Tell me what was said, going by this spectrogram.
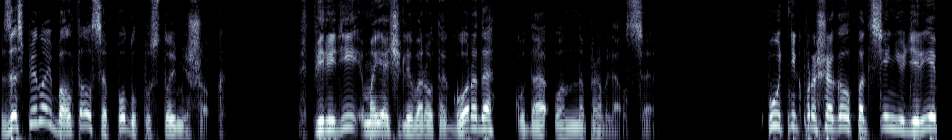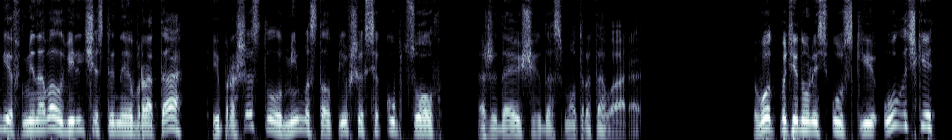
за спиной болтался полупустой мешок. Впереди маячили ворота города, куда он направлялся. Путник прошагал под сенью деревьев, миновал величественные врата и прошествовал мимо столпившихся купцов, ожидающих досмотра товара. Вот потянулись узкие улочки,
